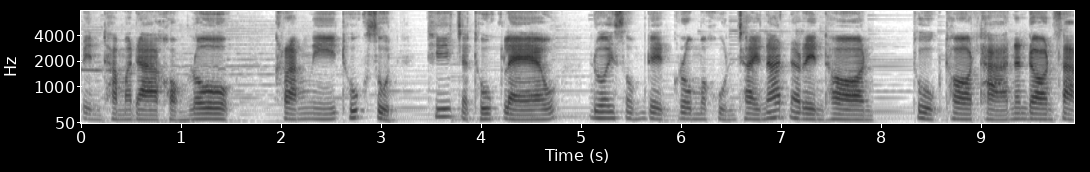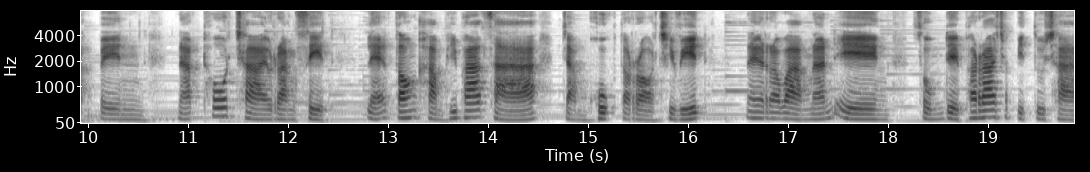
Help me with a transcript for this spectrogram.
เป็นธรรมดาของโลก ครั้งนี้ทุกสุดที่จะทุกข์แล้ว โดยสมเด็จกรมขุนชัยนาทนเรนทร ถูกทอฐานันดรศักดิ์เป็น นักโทษชายรังสิตและต้องคำพิพากษาจำคุกตลอดชีวิต ในระหว่างนั้นเอง สมเด็จพระราชปิตุฉา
